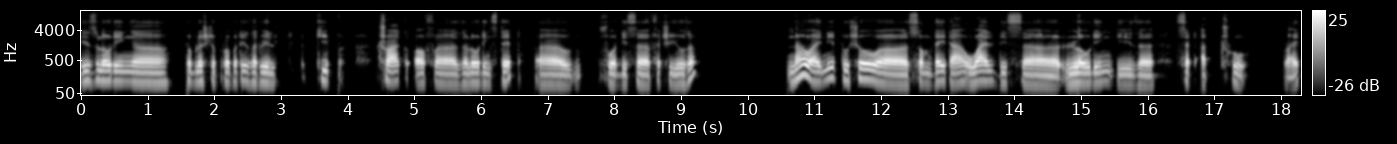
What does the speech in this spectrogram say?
is loading uh, published properties that will keep track of uh, the loading state uh, for this fetch user now I need to show uh, some data while this uh, loading is uh, set at true, right?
